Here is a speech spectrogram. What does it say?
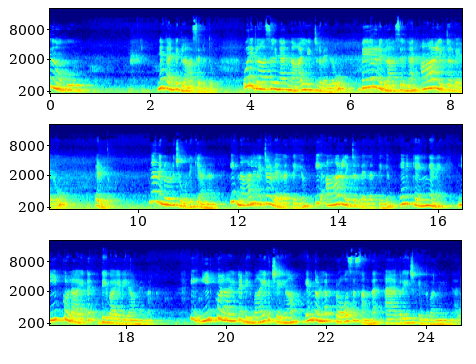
ഇത് നോക്കൂ. ഞാൻ രണ്ട് ഗ്ലാസ് എടുത്തു. ഒരു ഗ്ലാസ്സിൽ ഞാൻ നാല് ലിറ്റർ വെള്ളവും വേറൊരു ഗ്ലാസ്സിൽ ഞാൻ ആറ് ലിറ്റർ വെള്ളവും എടുത്തു. ഞാൻ നിങ്ങളോട് ചോദിക്കുകയാണ് ഈ നാല് ലിറ്റർ വെള്ളത്തെയും ഈ ആറ് ലിറ്റർ വെള്ളത്തെയും എനിക്ക് എങ്ങനെ ഈക്വലായിട്ട് ഡിവൈഡ് ചെയ്യാമെന്ന്? ഈ ഈക്വലായിട്ട് ഡിവൈഡ് ചെയ്യാം എന്നുള്ള പ്രോസസ്സാണ് ആവറേജ് എന്ന് പറഞ്ഞു കഴിഞ്ഞാൽ.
